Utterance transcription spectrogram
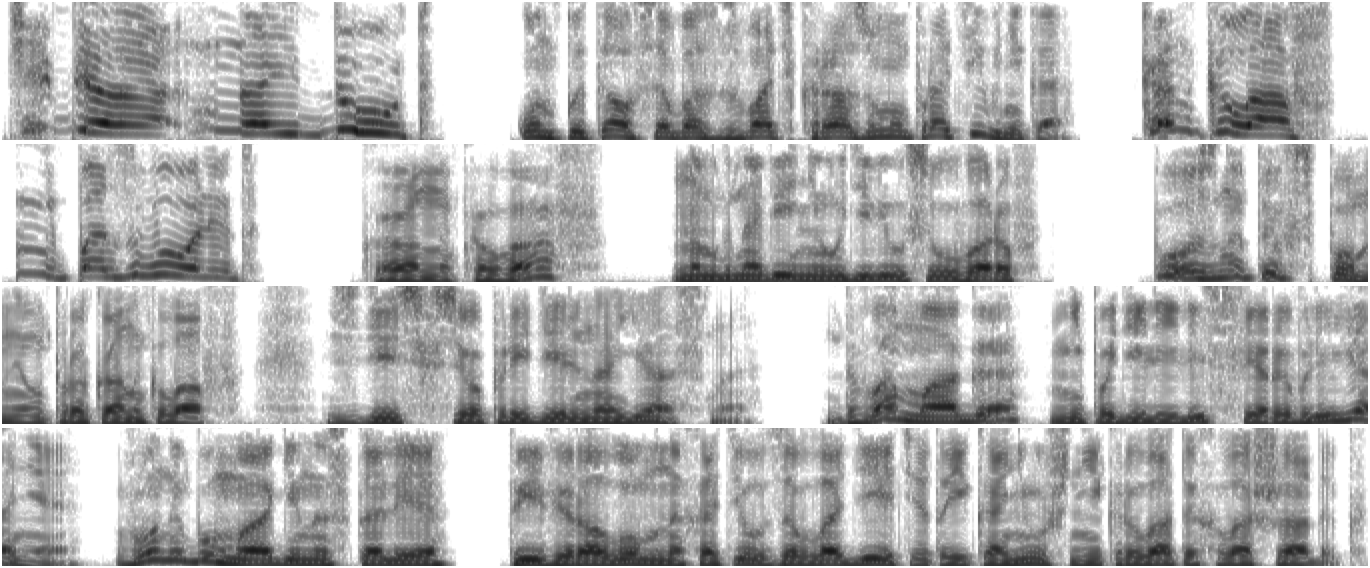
«Тебя найдут!» Он пытался воззвать к разуму противника. «Конклав не позволит!» «Конклав?» — на мгновение удивился Уваров. Поздно ты вспомнил про конклав. Здесь все предельно ясно. Два мага не поделили сферы влияния. Вон и бумаги на столе. Ты вероломно хотел завладеть этой конюшней крылатых лошадок.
